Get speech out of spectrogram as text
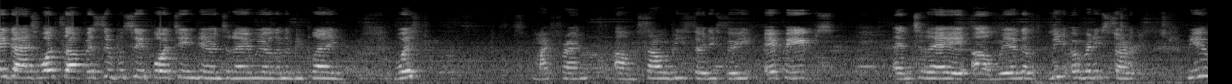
Hey guys, what's up? It's Super C14 here, and today we are going to be playing with my friend um, SourB33. Hey peeps! And today um, we are going to we already started we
